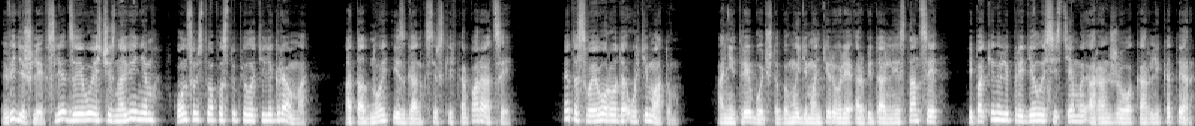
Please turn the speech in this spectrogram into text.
Видишь ли, вслед за его исчезновением в консульство поступила телеграмма от одной из гангстерских корпораций. Это своего рода ультиматум. Они требуют, чтобы мы демонтировали орбитальные станции и покинули пределы системы оранжевого карлика Тер.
